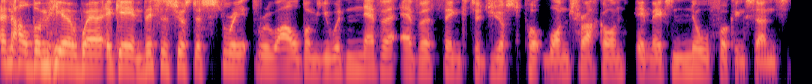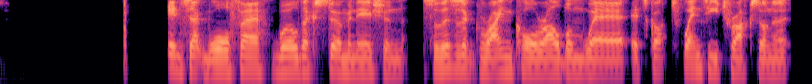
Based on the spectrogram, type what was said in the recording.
an album here where, again, this is just a straight through album. You would never ever think to just put one track on. It makes no fucking sense. Insect Warfare, World Extermination. So this is a grindcore album where it's got 20 tracks on it.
